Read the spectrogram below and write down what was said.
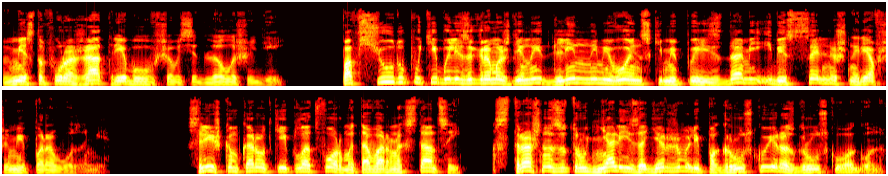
вместо фуража, требовавшегося для лошадей. Повсюду пути были загромождены длинными воинскими поездами и бесцельно шнырявшими паровозами. Слишком короткие платформы товарных станций страшно затрудняли и задерживали погрузку и разгрузку вагонов.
